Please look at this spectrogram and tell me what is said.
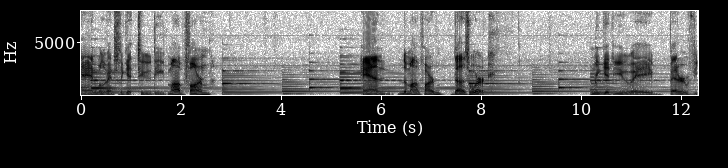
and we'll eventually get to the mob farm. And the mob farm does work. Let me get you a better view.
